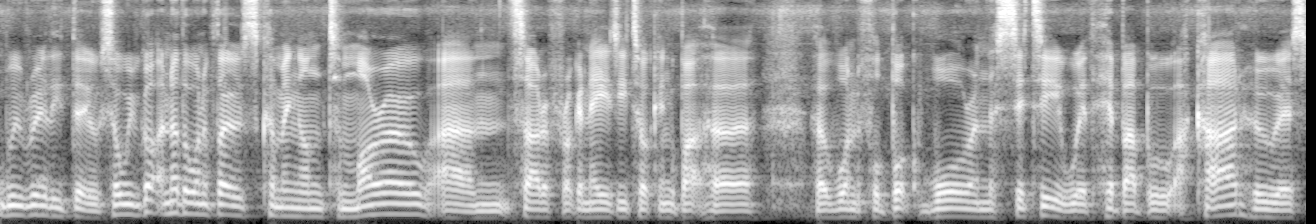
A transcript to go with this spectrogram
We really do. So we've got another one of those coming on tomorrow. Um, Sarah Fregonese talking about her her wonderful book War and the City with Hiba Bou Akar, who is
